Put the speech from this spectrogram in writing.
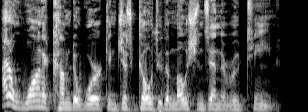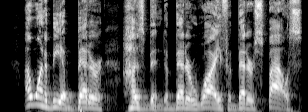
I don't want to come to work and just go through the motions and the routine. I want to be a better husband, a better wife, a better spouse.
